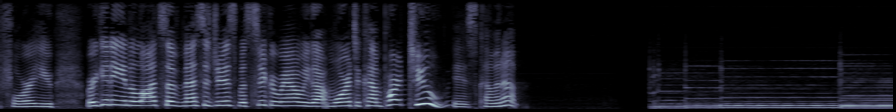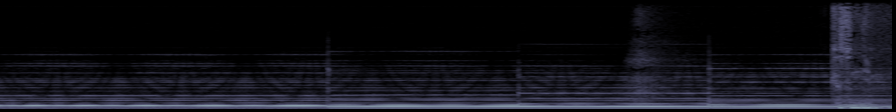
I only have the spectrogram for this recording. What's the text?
for you. We're getting into lots of messages, but stick around. We got more to come. Part two is coming up. 교수님,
